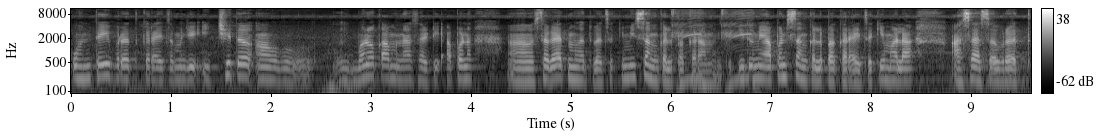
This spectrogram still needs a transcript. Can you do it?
कोणतंही व्रत करायचं म्हणजे इच्छित मनोकामनासाठी आपण सगळ्यात महत्त्वाचं की मी संकल्प करा म्हणते. की तुम्ही आपण संकल्प करायचं की मला असं असं व्रत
